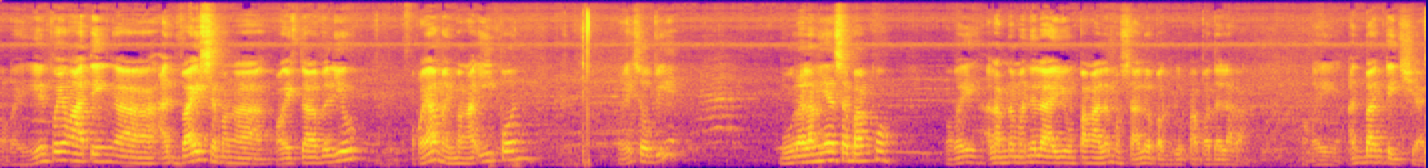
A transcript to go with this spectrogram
Okay, yun po yung ating ah, advice sa mga OFW. O kaya may mga ipon. Okay, so be it. Mura lang yan sa bangko. Okay, alam naman nila yung pangalan mo salo pag papadala ka. Okay, advantage yan.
